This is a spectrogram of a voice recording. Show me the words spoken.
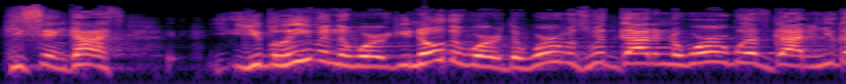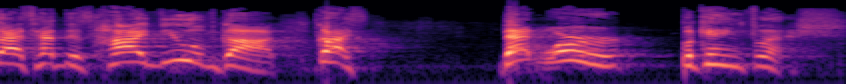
He's saying, Guys, you believe in the word, you know the word, the word was with God, and the word was God, and you guys have this high view of God. Guys, that word became flesh.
